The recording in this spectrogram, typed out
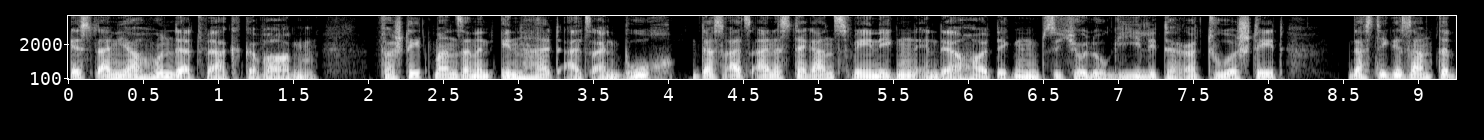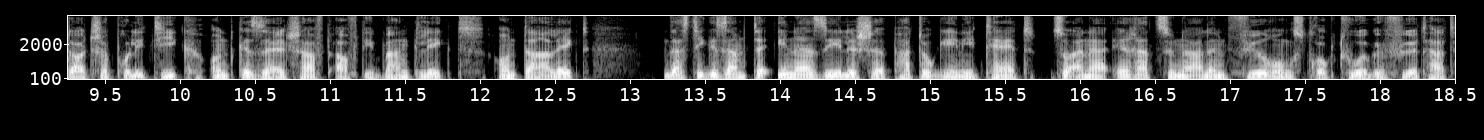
ist ein Jahrhundertwerk geworden. Versteht man seinen Inhalt als ein Buch, das als eines der ganz wenigen in der heutigen Psychologie-Literatur steht, das die gesamte deutsche Politik und Gesellschaft auf die Bank legt und darlegt, dass die gesamte innerseelische Pathogenität zu einer irrationalen Führungsstruktur geführt hat,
